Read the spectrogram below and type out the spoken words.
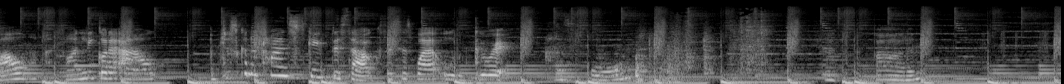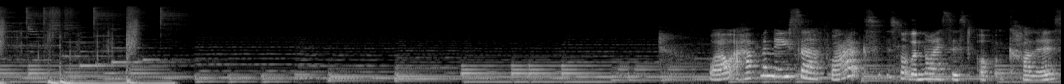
Well, I finally got it out. I'm just gonna try and scoop this out because this is where all the grit has formed. That's the bottom. Well, I have my new surf wax. It's not the nicest of colours.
